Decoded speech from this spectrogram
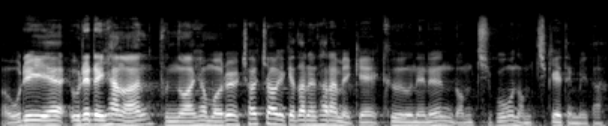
어, 우리의, 우리를 향한 분노와 혐오를 철저하게 깨달은 사람에게 그 은혜는 넘치고 넘치게 됩니다.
